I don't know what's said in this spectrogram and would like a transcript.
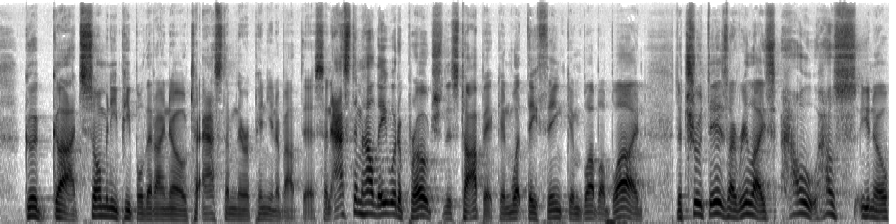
good God, so many people that I know to ask them their opinion about this and ask them how they would approach this topic and what they think and blah, blah, blah. And the truth is, I realize how, how, you know,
